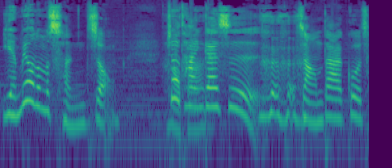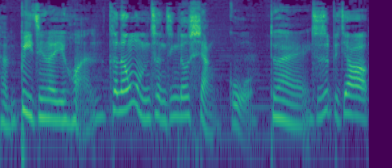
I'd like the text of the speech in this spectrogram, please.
也没有那么沉重。就他应该是 长大过程必经的一环，可能我们曾经都想过，对，只是比较，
